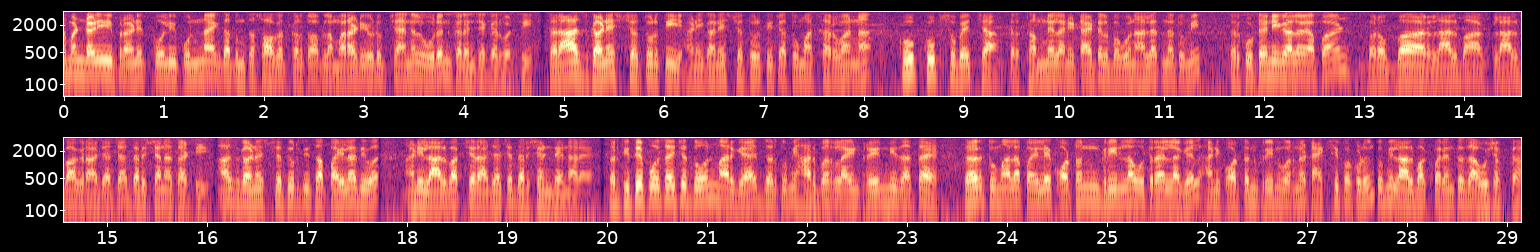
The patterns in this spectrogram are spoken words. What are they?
मंडळी प्रणित कोहली पुन्हा एकदा तुमचं स्वागत करतो आपला मराठी यूट्यूब चॅनल उरण करंजेकरवरती. तर आज गणेश चतुर्थी आणि गणेश चतुर्थीच्या तुम्हा सर्वांना खूप खूप शुभेच्छा. तर थंबनेल आणि टायटल बघून आलात ना तुम्ही तर कुठे निघालोय आपण? बरोबर लालबाग लालबाग राजाच्या दर्शनासाठी. आज गणेश चतुर्थीचा पहिला दिवस आणि लालबागचे राजाचे दर्शन देणार आहे. तर तिथे पोचायचे दोन मार्ग आहेत. जर तुम्ही हार्बर लाईन ट्रेननी जाताय तर तुम्हाला पहिले कॉटन ग्रीनला उतरायला लागेल आणि कॉटन ग्रीनवरनं टॅक्सी पकडून तुम्ही लालबागपर्यंत जाऊ शकता.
